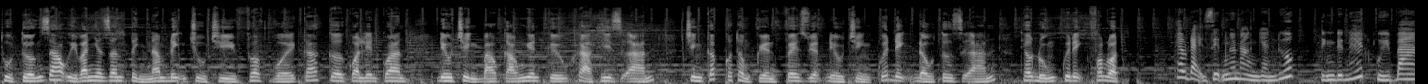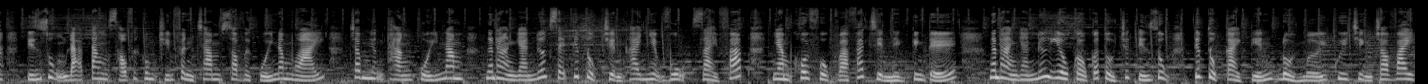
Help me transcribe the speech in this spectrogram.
Thủ tướng giao Ủy ban nhân dân tỉnh Nam Định chủ trì phối hợp với các cơ quan liên quan điều chỉnh báo cáo nghiên cứu khả thi dự án, trình cấp có thẩm quyền phê duyệt điều chỉnh quyết định đầu tư dự án theo đúng quy định pháp luật. Theo đại diện Ngân hàng Nhà nước, tính đến hết quý 3, tín dụng đã tăng 6,09% so với cuối năm ngoái. Trong những tháng cuối năm, Ngân hàng Nhà nước sẽ tiếp tục triển khai nhiệm vụ, giải pháp nhằm khôi phục và phát triển nền kinh tế. Ngân hàng Nhà nước yêu cầu các tổ chức tín dụng tiếp tục cải tiến, đổi mới quy trình cho vay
